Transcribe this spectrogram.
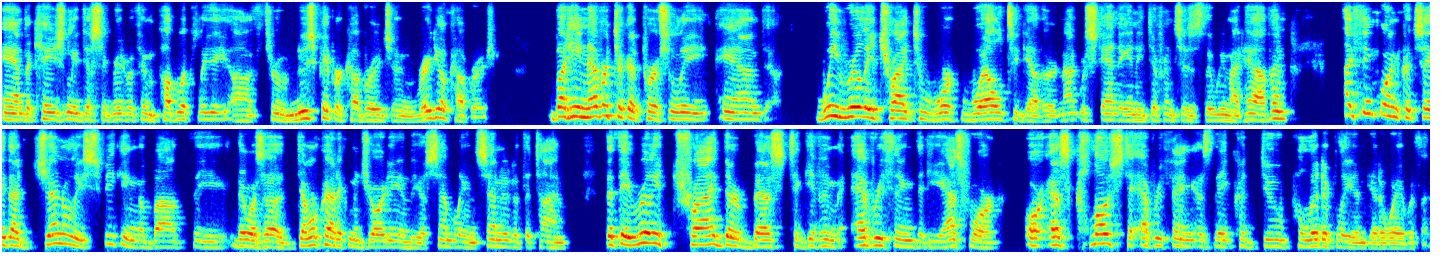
and occasionally disagreed with him publicly uh, through newspaper coverage and radio coverage. But he never took it personally. And we really tried to work well together, notwithstanding any differences that we might have. And I think one could say that generally speaking about the, there was a Democratic majority in the Assembly and Senate at the time, that they really tried their best to give him everything that he asked for, or as close to everything as they could do politically and get away with it.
